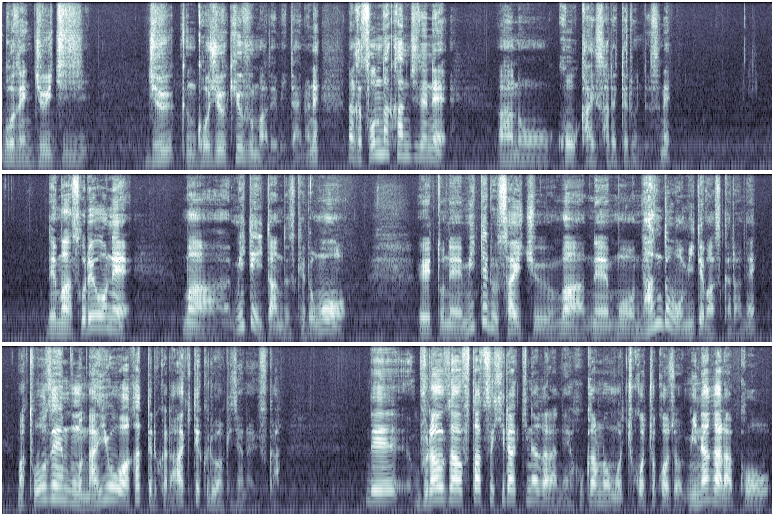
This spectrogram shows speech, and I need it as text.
午前11時59分までみたいなねなんかそんな感じでねあの公開されてるんですね。でまあそれをねまあ見ていたんですけどもえっ、ー、とね見てる最中まあねもう何度も見てますからね、まあ、当然もう内容分かってるから飽きてくるわけじゃないですか。でブラウザー2つ開きながらね他のもちょこちょこちょ見ながらこ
